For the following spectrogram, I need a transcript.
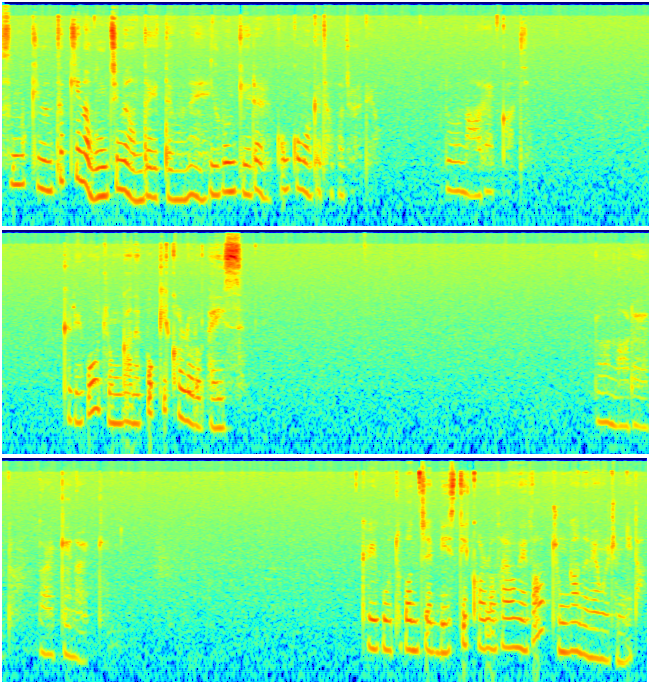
스모키는 특히나 뭉치면 안 되기 때문에 유분기를 꼼꼼하게 잡아줘야 돼요. 눈 아래까지. 그리고 중간에 포키 컬러로 베이스. 눈 아래에도 넓게 넓게. 그리고 두 번째 미스티 컬러 사용해서 중간 음영을 줍니다.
